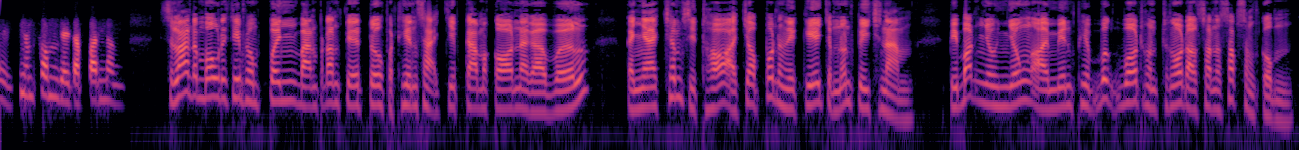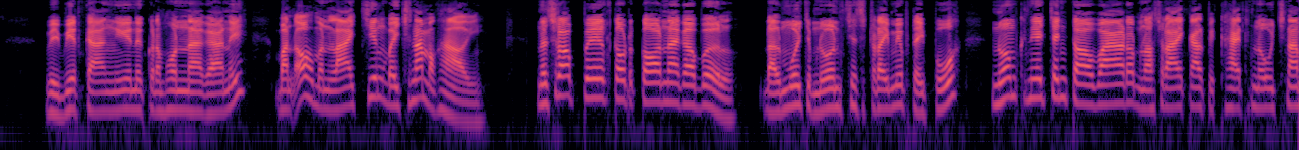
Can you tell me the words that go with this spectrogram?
ទេខ្ញុំសុំនិយាយតែប៉ុណ្្នឹងសាលាដំបងរាជធានីភ្នំពេញបានផ្តន្ទាទោសប្រធានសហជីពកម្មករ Nagavel កញ្ញាឈឹមស៊ីធឲ្យជាប់ពន្ធនាគារចំនួន2ឆ្នាំ ពីបទញុះញង់ឲ្យមានភាពវឹកវរធ្ងន់ធ្ងរដល់សន្តិសុខសង្គមវិវាទការងារនៅក្រុមហ៊ុន Naga នេះបានអស់បន្លាយជាង3ឆ្នាំមកហើយនៅស្របពេលកោតក្រ Nagavel ដែលមួយចំនួនជាស្ត្រីមានផ្ទៃពោះនាំគ្នាចេញតវ៉ារដំណោះស្រាយកាលពីខែធ្នូឆ្នាំ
